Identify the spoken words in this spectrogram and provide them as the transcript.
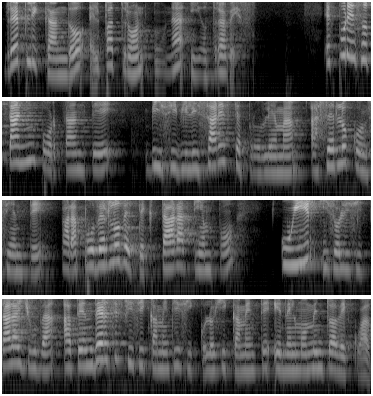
replicando el patrón una y otra vez. Es por eso tan importante visibilizar este problema, hacerlo consciente para poderlo detectar a tiempo, huir y solicitar ayuda, atenderse físicamente y psicológicamente en el momento adecuado,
